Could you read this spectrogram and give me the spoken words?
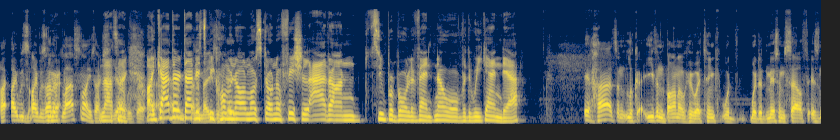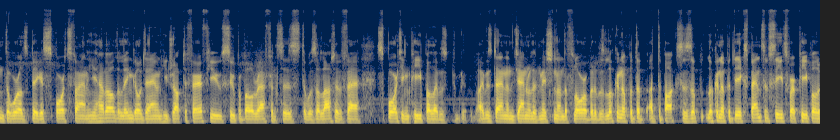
I, I was I was at it last night. Actually, last yeah, night. a, I a, gathered an, that an it's becoming gig. almost unofficial add-on Super Bowl event now over the weekend. Yeah. It has, and look, even Bono, who I think would, would admit himself isn't the world's biggest sports fan, he had all the lingo down. He dropped a fair few Super Bowl references. There was a lot of uh, sporting people. I was I was down in general admission on the floor, but I was looking up at the at the boxes, up looking up at the expensive seats where people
